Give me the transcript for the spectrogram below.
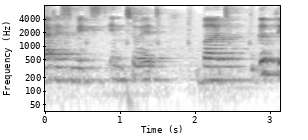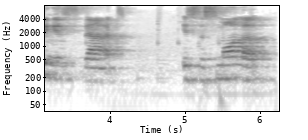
that is mixed into it. But the good thing is that it's a smaller,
